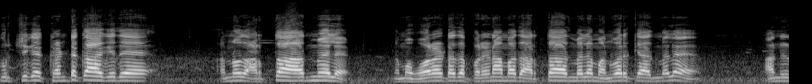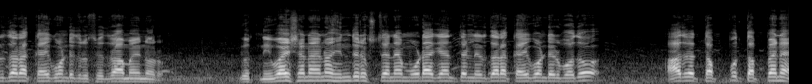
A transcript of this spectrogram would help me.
ಕುರ್ಚಿಗೆ ಕಂಟಕ ಆಗಿದೆ ಅನ್ನೋದು ಅರ್ಥ ಆದಮೇಲೆ, ನಮ್ಮ ಹೋರಾಟದ ಪರಿಣಾಮದ ಅರ್ಥ ಆದಮೇಲೆ, ಮನವರಿಕೆ ಆದಮೇಲೆ ಆ ನಿರ್ಧಾರ ಕೈಗೊಂಡಿದ್ರು ಸಿದ್ದರಾಮಯ್ಯನವರು. ಇವತ್ತು ನಿವೇಶನ ಏನೋ ಹಿಂದಿರುಗಿಸ್ತೇನೆ ಮೂಡಾಗೆ ಅಂತೇಳಿ ನಿರ್ಧಾರ ಕೈಗೊಂಡಿರ್ಬೋದು. ಆದರೆ ತಪ್ಪು ತಪ್ಪೇನೆ.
